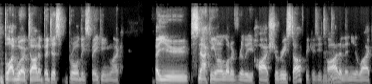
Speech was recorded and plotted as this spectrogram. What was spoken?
blood work data but just broadly speaking like are you snacking on a lot of really high sugary stuff because you're Mhm. tired and then you're like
